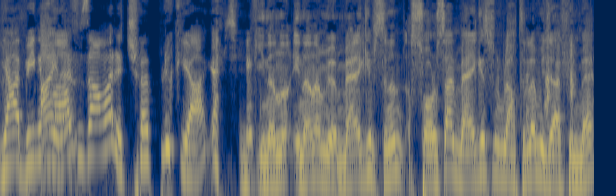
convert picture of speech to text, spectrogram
Ya benim Aynen. hafızam var ya çöplük ya gerçekten. İnan, inanamıyorum. Mel Gibson'ın sorsan Mel Gibson'ın bile hatırlamayacağı filme.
